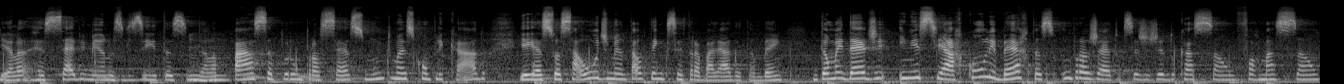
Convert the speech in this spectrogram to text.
que ela recebe menos visitas, então ela uhum. passa por um processo muito mais complicado e aí a sua saúde mental tem que ser trabalhada também. Então uma ideia de iniciar com Libertas um projeto que seja de educação, formação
